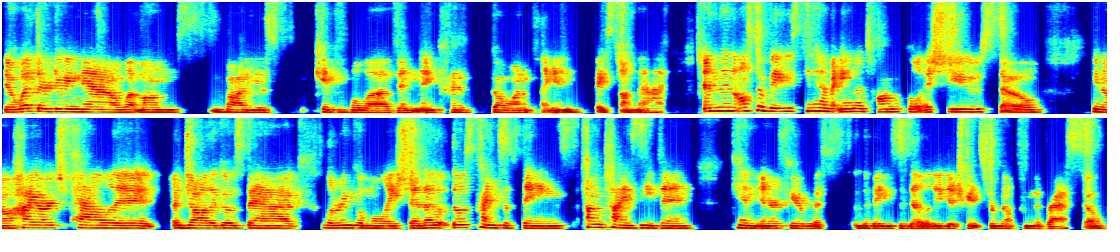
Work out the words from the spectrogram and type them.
you know, what they're doing now, what mom's body is capable of, and, and kind of go on a plan based on that. And then also babies can have anatomical issues. So, you know, high arch palate, a jaw that goes back, laryngomalacia, those kinds of things. Tongue ties even can interfere with the baby's ability to transfer milk from the breast. So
